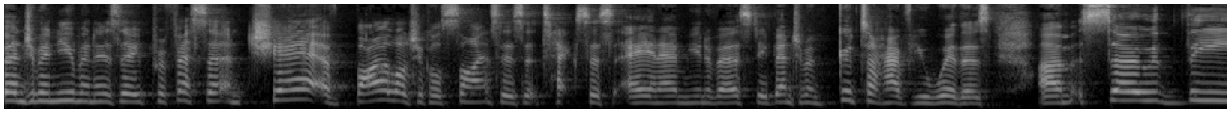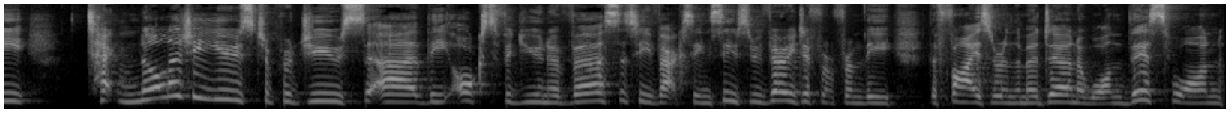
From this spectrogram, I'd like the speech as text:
Benjamin Neuman is a professor and chair of biological sciences at Texas A&M University. Benjamin, good to have you with us. Um, so the technology used to produce uh, the Oxford University vaccine seems to be very different from the, the Pfizer and the Moderna one. This one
